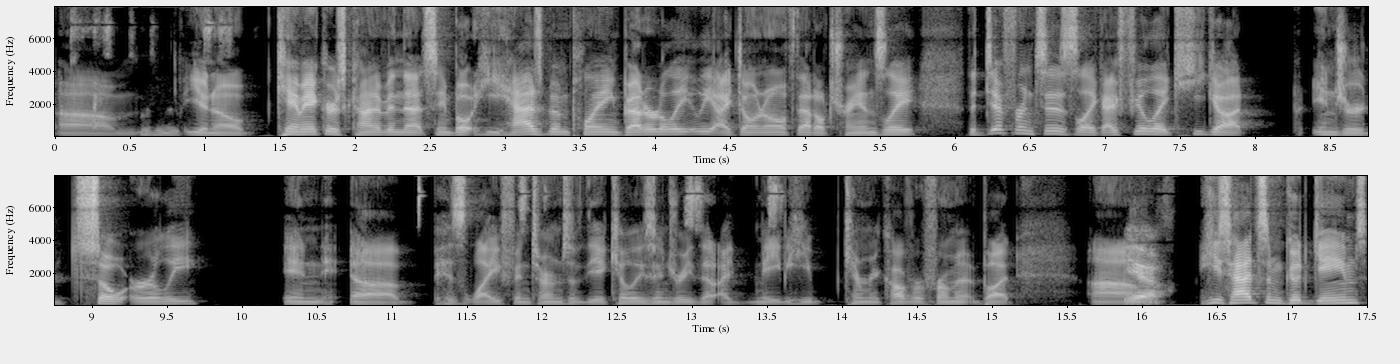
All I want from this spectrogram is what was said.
Um, Mhm. you know, Cam Akers kind of in that same boat. He has been playing better lately. I don't know if that'll translate. The difference is like I feel like he got injured so early in uh his life in terms of the Achilles injury that I maybe he can recover from it, but um Yeah. he's had some good games.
